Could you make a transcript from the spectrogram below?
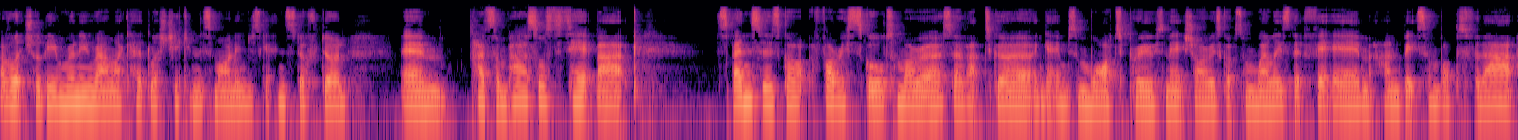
i've literally been running around like a headless chicken this morning just getting stuff done um had some parcels to take back Spencer's got forest school tomorrow, so I've had to go and get him some waterproofs, make sure he's got some wellies that fit him and bits and bobs for that.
